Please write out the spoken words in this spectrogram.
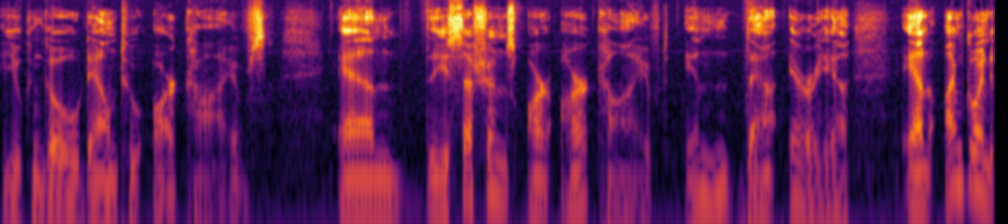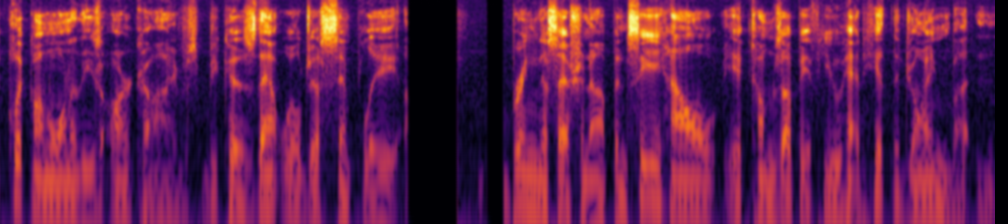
you can go down to archives and the sessions are archived in that area and I'm going to click on one of these archives because that will just simply bring the session up and see how it comes up if you had hit the join button.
